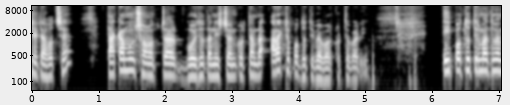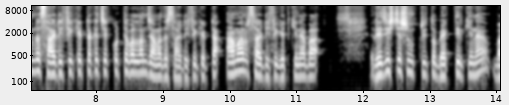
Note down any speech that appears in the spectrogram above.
সেটা হচ্ছে টাকামূল সনদটার বৈধতা নিশ্চয়ন করতে আমরা আরেকটা পদ্ধতি ব্যবহার করতে পারি। এই পদ্ধতির মাধ্যমে আমরা সার্টিফিকেটটাকে চেক করতে পারলাম যে আমাদের সার্টিফিকেটটা আমার সার্টিফিকেট কিনা বা রেজিস্ট্রেশনকৃত ব্যক্তির কিনা বা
